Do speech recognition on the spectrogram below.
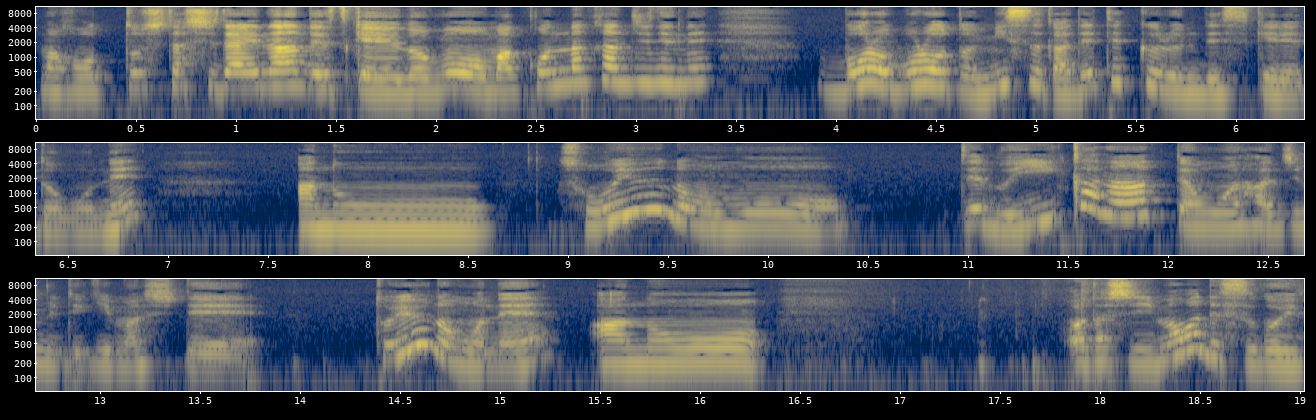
まあほっとした次第なんですけれども、まあこんな感じでね、ボロボロとミスが出てくるんですけれどもね、あのーそういうのももう、全部いいかなって思い始めてきましてというのもねあの私今まですごい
